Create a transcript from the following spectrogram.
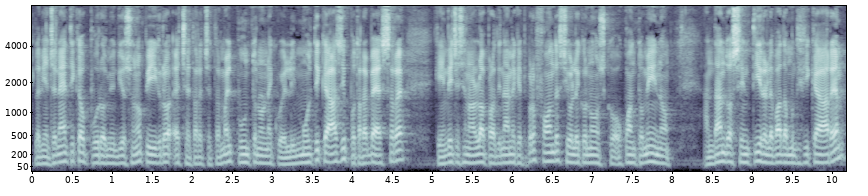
la mia genetica oppure oh mio dio sono pigro eccetera eccetera. Ma il punto non è quello. In molti casi potrebbe essere che invece siano all'opera dinamiche più profonde se io le conosco o quantomeno andando a sentire le vado a modificare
